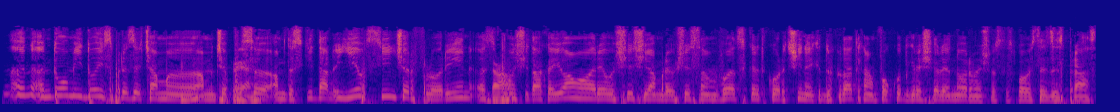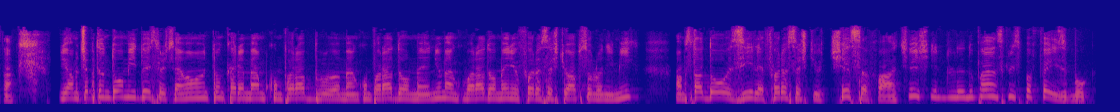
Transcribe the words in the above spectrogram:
în, în 2012 am, mhm. am început să am deschis, dar eu sincer, Florin, îți da. spun și dacă eu am reușit și am reușit să învăț, cred că oricine, că cu toate că am făcut greșeli enorme și o să-ți povestesc despre asta. Eu am început în 2012, în momentul în care mi-am cumpărat, mi-am cumpărat domeniu, mi-am cumpărat domeniu fără să știu absolut nimic, am stat două zile fără să știu ce să face și după aia am scris pe Facebook.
